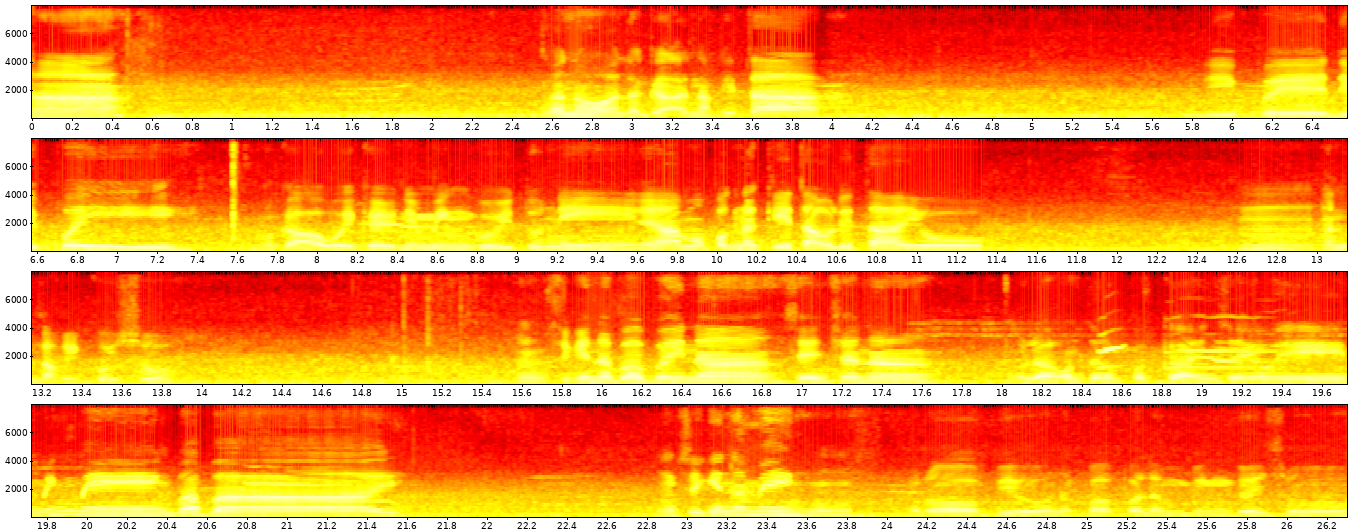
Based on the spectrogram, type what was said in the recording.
Ha? Ano? Alagaan na kita. Di pwede pa eh. Mag-aaway kayo ni Minggoy dun eh. Kaya mo pag nagkita ulit tayo. Hmm, ang laki ko so. Ah, sige na, babay na. Sensya na. Wala akong talang pagkain sa'yo eh. Ming Ming, bye-bye. Oh, sige na, Ming. Oh, grabe oh, nagpapalambing guys oh.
